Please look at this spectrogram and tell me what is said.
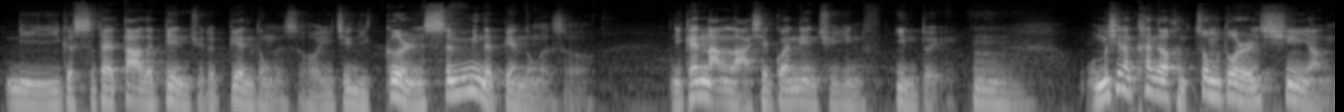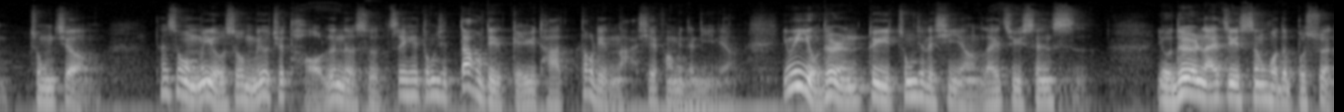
你一个时代大的变局的变动的时候，以及你个人生命的变动的时候，你该拿哪些观念去应应对？嗯。我们现在看到很这么多人信仰宗教，但是我们有时候没有去讨论的是这些东西到底给予他到底哪些方面的力量？因为有的人对于宗教的信仰来自于生死，有的人来自于生活的不顺，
